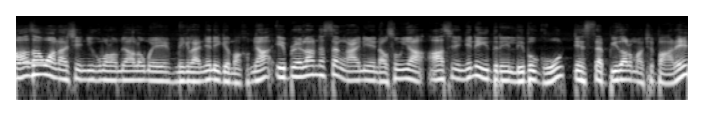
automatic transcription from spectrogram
အားစားဝါနာရှင်ညီကောင်မတော်များလုံးပဲမင်္ဂလာညနေခင်းပါခင်ဗျာဧပြီလ25ရက်နေ့နောက်ဆုံးရအာဆင်ညနေခင်းသတင်းလေးပုဒ်ကိုတင်ဆက်ပေးသွားတော့မှာဖြစ်ပါတယ်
